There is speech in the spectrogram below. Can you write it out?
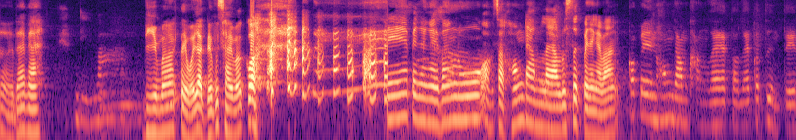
อ ได้ไหมดีมาก ดีมากแต่ว่าอยากได้ผู้ชายมากกว่าเน่เป็นยังไงบ้างลูกออกจากห้องดำแล้วรู้สึกเป็นยังไงบ้าง ก็เป็นห้องดำครั้งแรก ตอนแรกก็ตื่นเต้น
